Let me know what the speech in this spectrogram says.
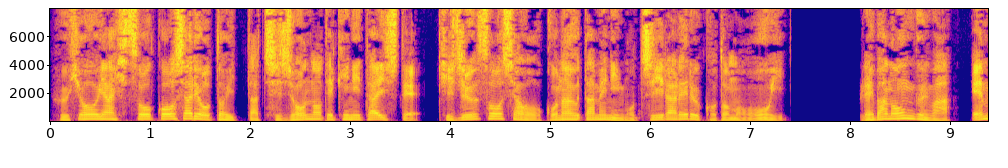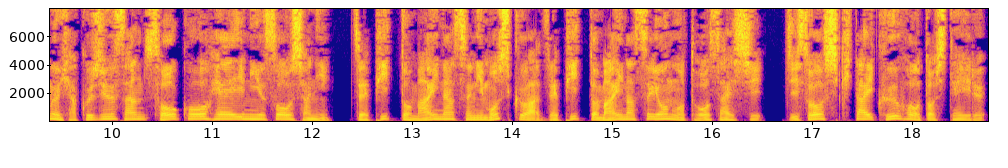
不評や非走行車両といった地上の敵に対して、機銃操作を行うために用いられることも多い。レバノン軍は M113 装甲兵員輸送車にゼピット -2 もしくはゼピット -4 を搭載し、自走式対空砲としている。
